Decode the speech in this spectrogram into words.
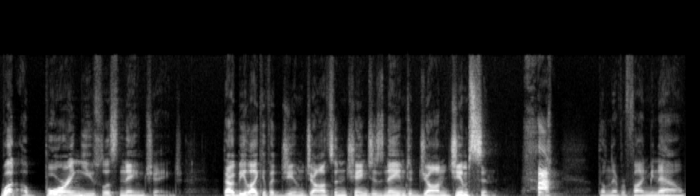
What a boring, useless name change. That would be like if a Jim Johnson changed his name to John Jimson. Ha! They'll never find me now.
